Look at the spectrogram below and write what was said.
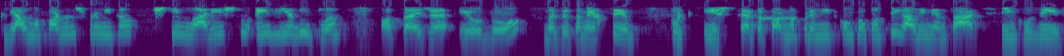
que de alguma forma nos permitam estimular isto em via dupla. Ou seja, eu dou, mas eu também recebo. Porque isto, de certa forma, permite com que eu consiga alimentar, inclusive,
